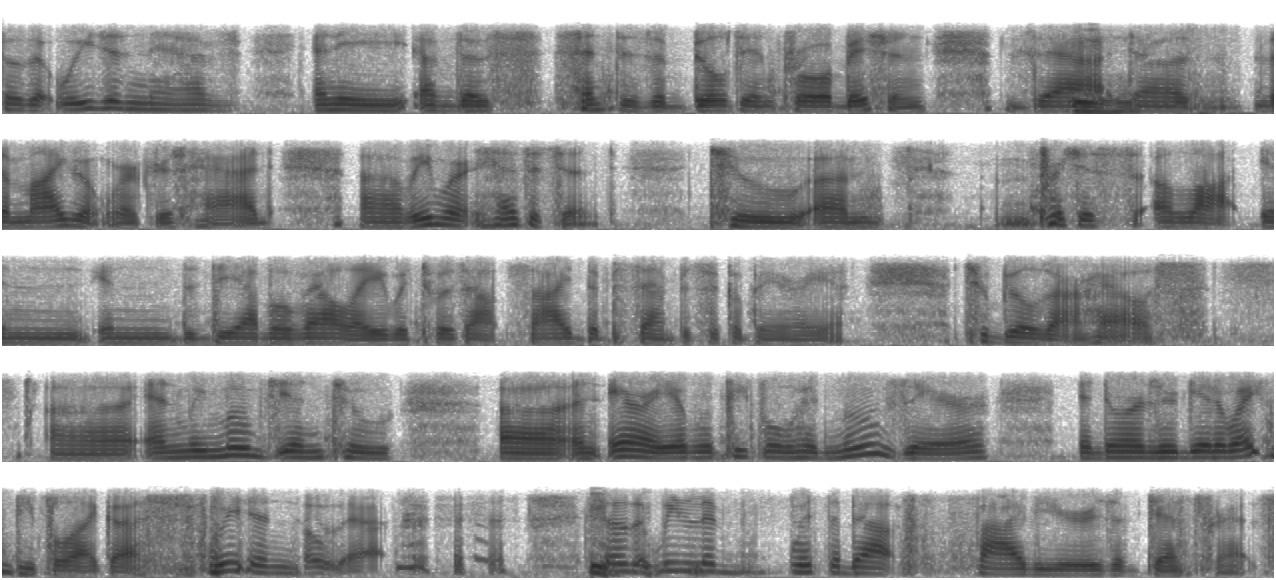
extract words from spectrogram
so that we didn't have any of those senses of built-in prohibition that Mhm. uh, the migrant workers had. Uh, we weren't hesitant to um, purchase a lot in in the Diablo Valley, which was outside the San Francisco Bay Area, to build our house. Uh, and we moved into uh, an area where people had moved there in order to get away from people like us. We didn't know that. so that we lived with about five years of death threats.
